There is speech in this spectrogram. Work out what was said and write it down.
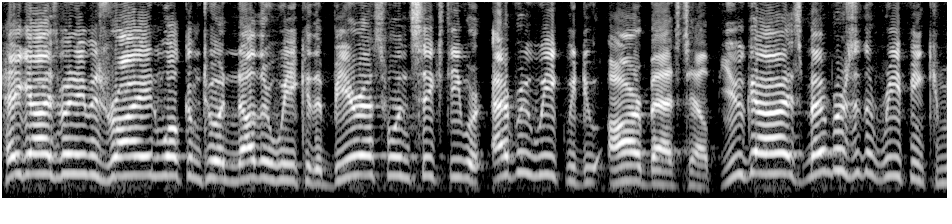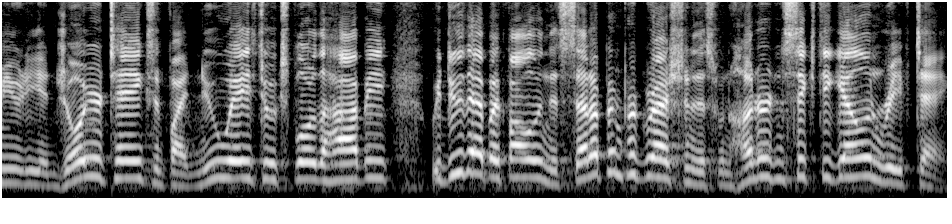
Hey guys, my name is Ryan. Welcome to another week of the BRS 160 where every week we do our best to help you guys, members of the reefing community, enjoy your tanks and find new ways to explore the hobby. We do that by following the setup and progression of this 160 gallon reef tank.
